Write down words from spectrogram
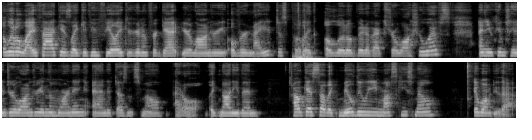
a little life hack is like if you feel like you're gonna forget your laundry overnight, just put like a little bit of extra washer whiffs and you can change your laundry in the morning and it doesn't smell at all. Like not even how it gets that like mildewy, musky smell. It won't do that.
